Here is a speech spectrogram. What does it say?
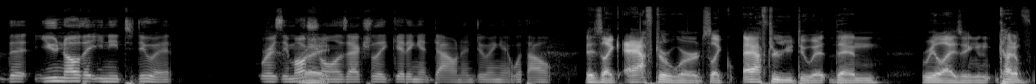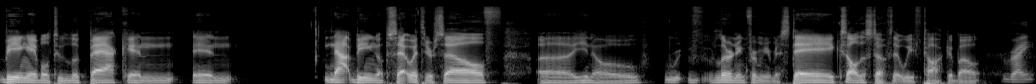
that you know that you need to do it, whereas emotional is actually getting it down and doing it without. Is like afterwards, like after you do it, then realizing kind of being able to look back and and not being upset with yourself, uh, you know, r- learning from your mistakes, all the stuff that we've talked about. Right.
